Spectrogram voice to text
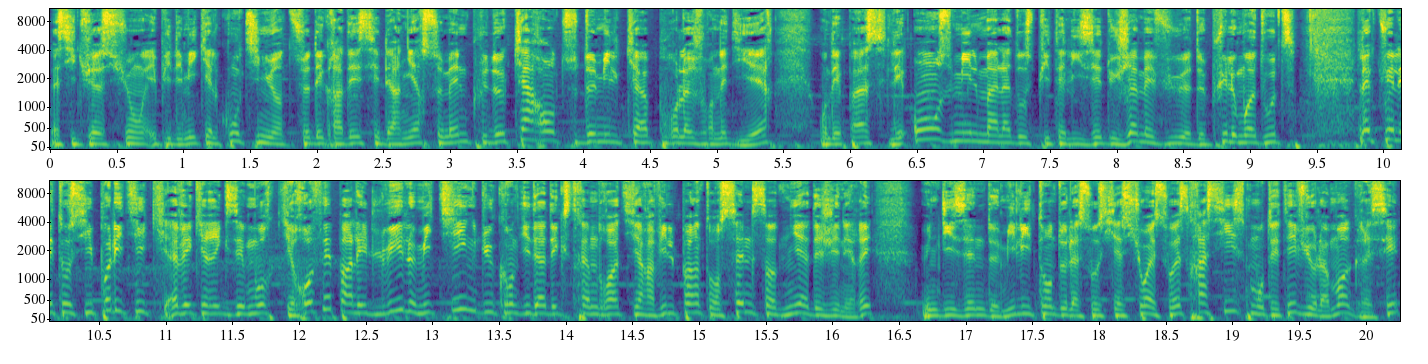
La situation épidémique, elle continue de se dégrader ces dernières semaines. Plus de 42 000 cas pour la journée d'hier. On dépasse les 11 000 malades hospitalisés du jamais vu depuis le mois d'août. L'actuel est aussi politique avec Éric Zemmour qui refait parler de lui. Le meeting du candidat d'extrême droite hier à Villepinte en Seine-Saint-Denis a dégénéré. Une dizaine de militants de l'association SOS Racisme ont été violemment agressés.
